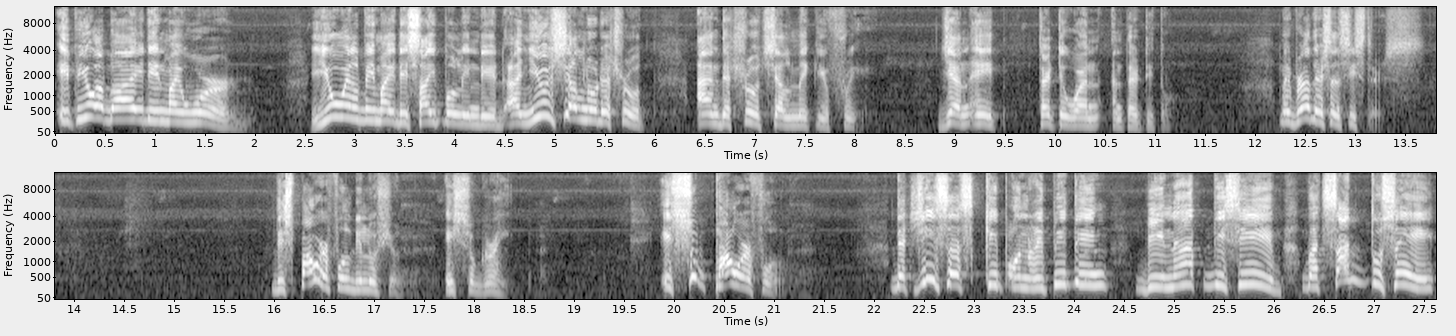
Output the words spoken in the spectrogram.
If you abide in my word, you will be my disciple indeed, and you shall know the truth, and the truth shall make you free. John 8, 31 and 32. My brothers and sisters, this powerful delusion is so great. It's so powerful that Jesus keep on repeating, be not deceived. But sad to say,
